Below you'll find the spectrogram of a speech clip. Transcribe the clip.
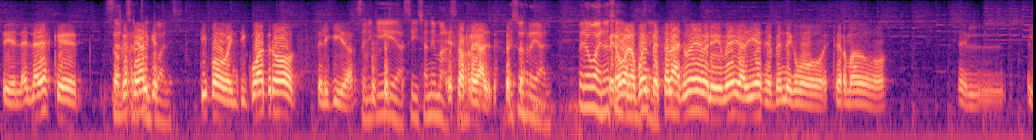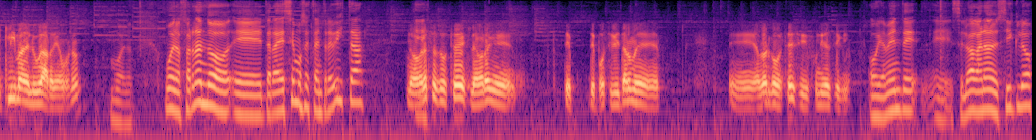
Sí, la, idea es que lo que es real que tipo 24 se liquida. Se liquida, sí, ya no hay más. Eso es real. Eso es real. Pero bueno, Pero bueno, puede empezar a las 9, 9 y media, 10, depende cómo esté armado el, el clima del lugar, digamos, ¿no? Bueno. Bueno, Fernando, eh, te agradecemos esta entrevista. No, eh, gracias a ustedes, la verdad que de, posibilitarme eh, hablar con ustedes y difundir el ciclo. Obviamente, se lo ha ganado el ciclo.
